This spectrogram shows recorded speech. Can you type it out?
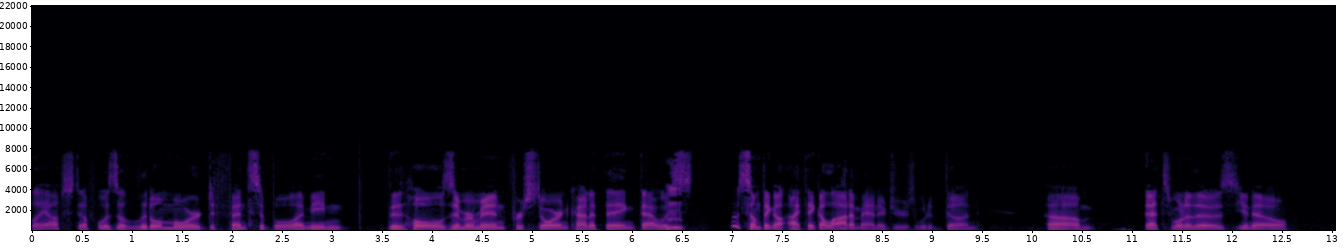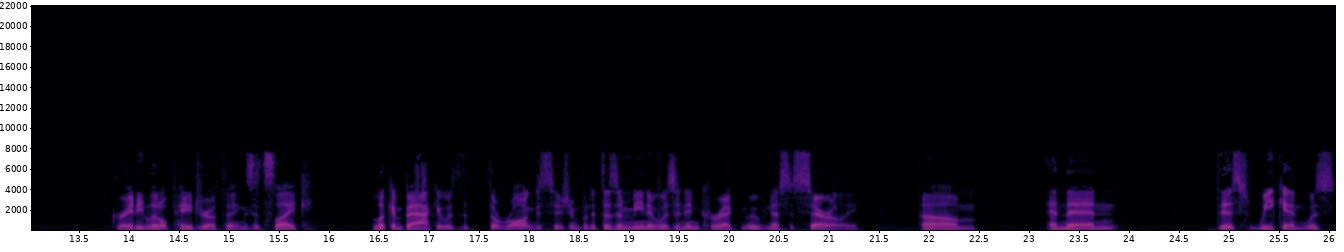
playoff stuff was a little more defensible. I mean, the whole Zimmermann for Storen kind of thing that was that was something I think a lot of managers would have done. Um, that's one of those, you know, Grady Little Pedro things. It's like looking back, it was the, the wrong decision, but it doesn't mean it was an incorrect move necessarily. Um, and then this weekend was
